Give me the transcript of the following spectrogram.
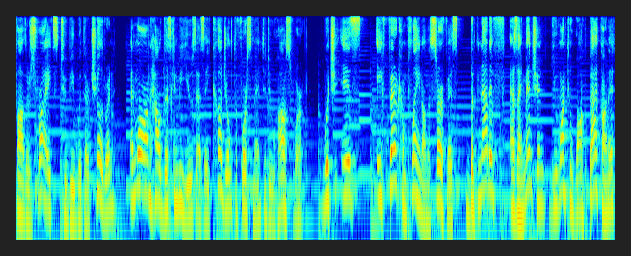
fathers' rights to be with their children and more on how this can be used as a cudgel to force men to do housework, which is a fair complaint on the surface, but not if, as I mentioned, you want to walk back on it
